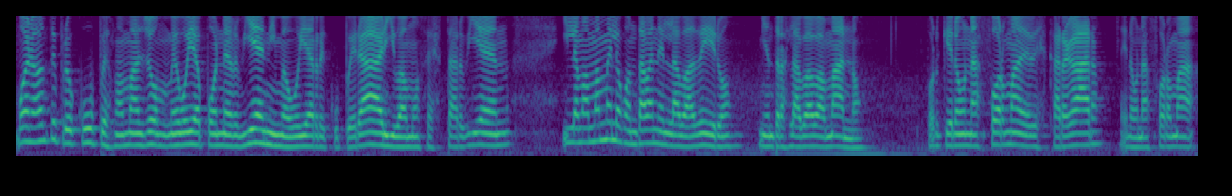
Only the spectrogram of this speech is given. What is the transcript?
bueno, no te preocupes, mamá, yo me voy a poner bien y me voy a recuperar y vamos a estar bien. Y la mamá me lo contaba en el lavadero mientras lavaba mano, porque era una forma de descargar, era una forma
